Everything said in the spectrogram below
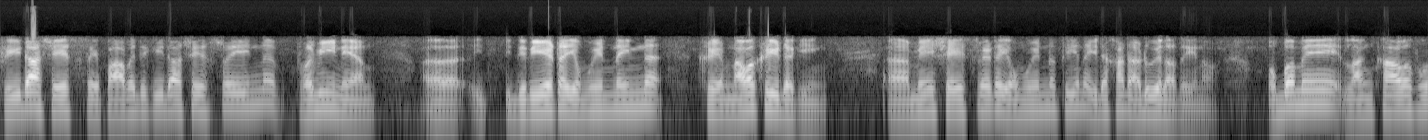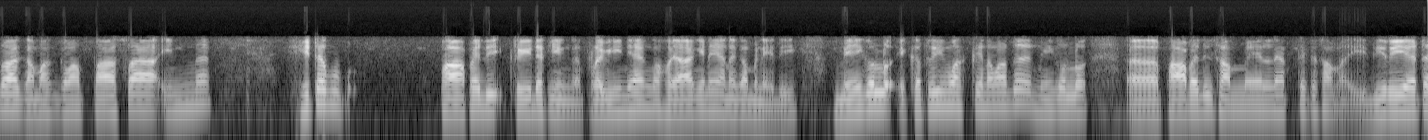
ක්‍රීඩා ශාස්ත්‍රයේ පාවති ක්‍රීඩා ශාස්ත්‍රයේ ඉන්න ප්‍රවීණයන් ඉදිරියට යොමු වෙන්න ඉන්න නව ක්‍රීඩකින් මේ ශාස්ත්‍රයට යොමු වෙන්න තියෙන ඉඩකඩ අඩු වෙලා තියෙනවා. ඔබ මේ ලංකාව පුරා ගමක් ගමක් පාසා ඉන්න හිටපු පාපැදි ක්‍රීඩකින් ප්‍රවීණයන්ව හොයාගෙන යන ගමනේදී මේගොල්ලෝ එකතු වීමක් වෙනවද මේගොල්ලෝ පාපැදි සම්මේලනයත් එක්ක ඉදිරියට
